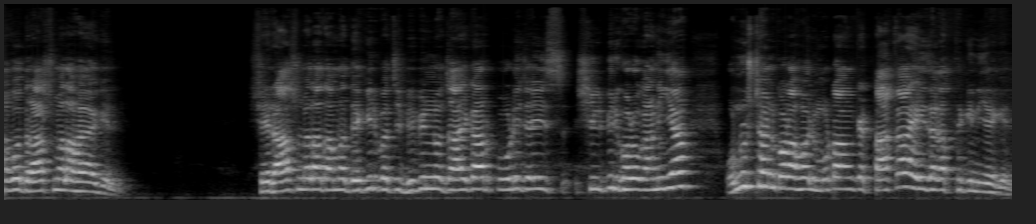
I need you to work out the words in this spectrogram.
আগত রাসমেলা হয়ে গেল। সেই রাসমেলাতে আমরা দেখির পাচ্ছি বিভিন্ন জায়গার পরিযায়ী শিল্পীর ঘরক আনিয়া অনুষ্ঠান করা হল, মোটা অঙ্কের টাকা এই জায়গার থেকে নিয়ে গেল।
